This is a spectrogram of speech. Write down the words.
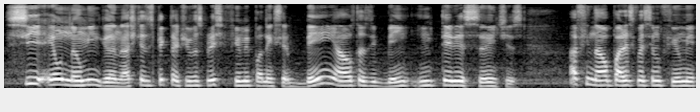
se eu não me engano. Acho que as expectativas para esse filme podem ser bem altas e bem interessantes. Afinal, parece que vai ser um filme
